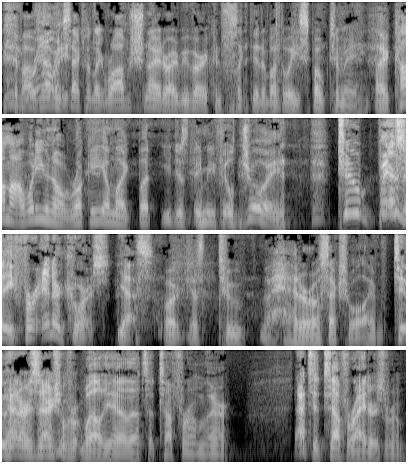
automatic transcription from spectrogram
If I was having sex with like Rob Schneider, I'd be very conflicted about the way he spoke to me. Like, come on, what do you know, rookie? I'm like, but you just made me feel joy. too busy for intercourse. Yes, or just too heterosexual. I'm Too heterosexual for. Well, yeah, that's a tough room there. That's a tough writer's room.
